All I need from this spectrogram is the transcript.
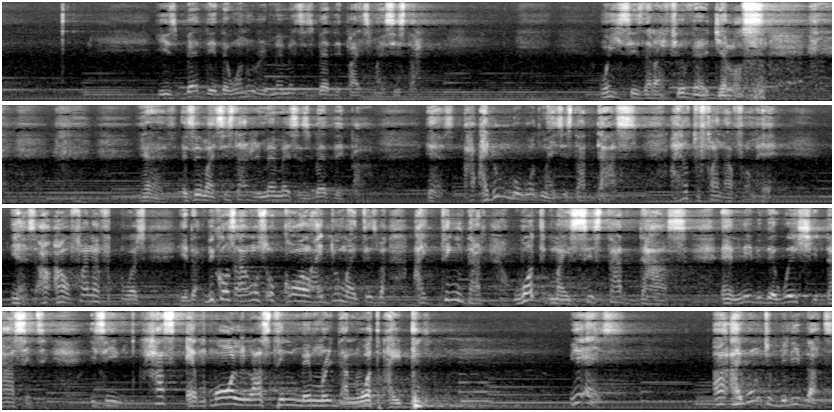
his birthday, the one who remembers his birthday pie is my sister. When he says that, I feel very jealous. yes, he says, My sister remembers his birthday pie. Yes, I, I, don't know what my sister does. I have to find out from her. Yes, I'll, I'll find out. Because I also call, I do my things, but I think that what my sister does, and maybe the way she does it, has a more lasting memory than what I do. Yes. I, I want to believe that.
